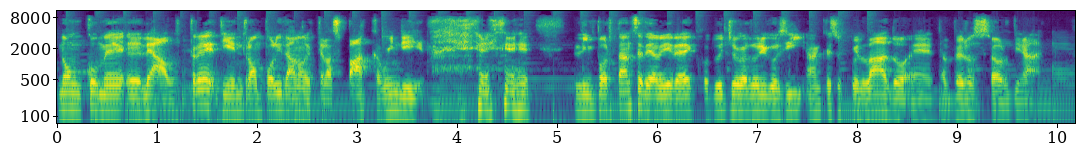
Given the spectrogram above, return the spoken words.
non come eh, le altre, ti entra un Politano che te la spacca, quindi l'importanza di avere ecco, due giocatori così anche su quel lato è davvero straordinaria.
